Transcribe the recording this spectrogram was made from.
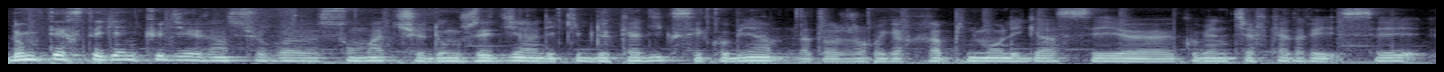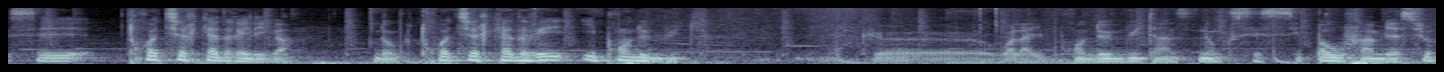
Donc Ter Stegen, que dire hein, sur euh, son match? Donc j'ai dit, hein, l'équipe de Cadix, c'est combien? Attends, je regarde rapidement les gars, c'est euh, combien de tirs cadrés? C'est 3 tirs cadrés les gars. Donc 3 tirs cadrés, il prend 2 buts. Donc euh, voilà, il prend 2 buts, hein. donc c'est pas ouf bien sûr,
